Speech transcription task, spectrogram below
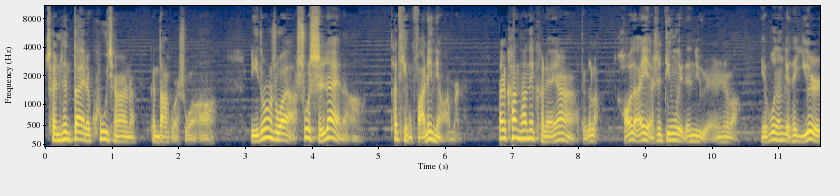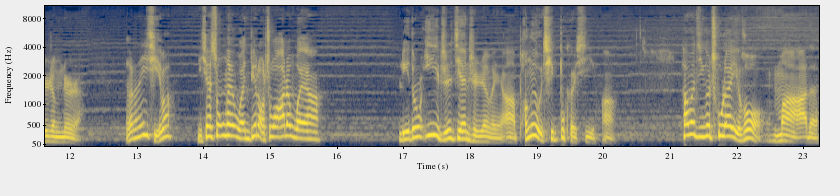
晨晨带着哭腔呢，跟大伙说啊。李东说呀，说实在的啊，他挺烦这娘们的，但是看他那可怜样啊，得了，好歹也是丁伟的女人是吧？也不能给他一个人扔这儿啊。得了，那一起吧。你先松开我，你别老抓着我呀。李东一直坚持认为啊，朋友妻不可欺啊。他们几个出来以后，妈的，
